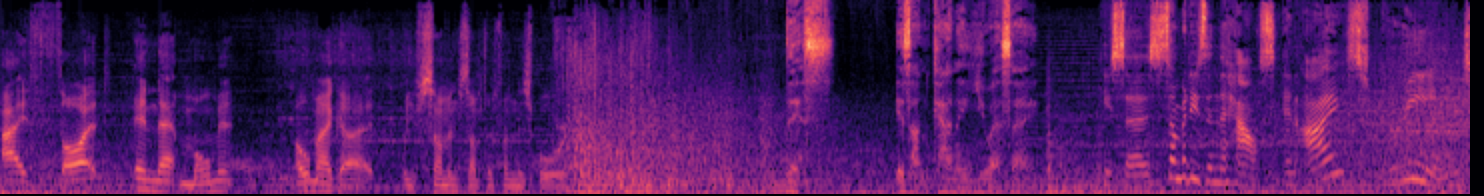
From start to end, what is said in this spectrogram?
I thought in that moment, oh my God, we've summoned something from this board. This is Uncanny USA. He says, Somebody's in the house. And I screamed.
